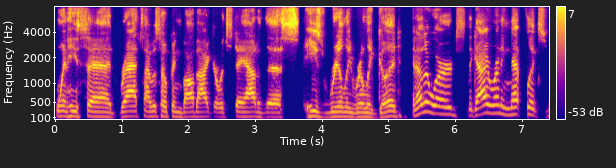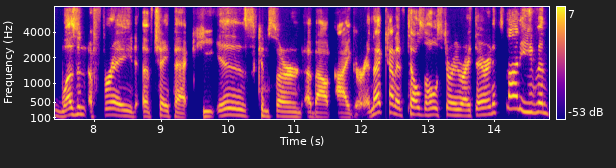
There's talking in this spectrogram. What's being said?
when he said, Rats, I was hoping Bob Iger would stay out of this. He's really, really good. In other words, the guy running Netflix wasn't afraid of Chapek. He is concerned about Iger. And that kind of tells the whole story right there. And it's not even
